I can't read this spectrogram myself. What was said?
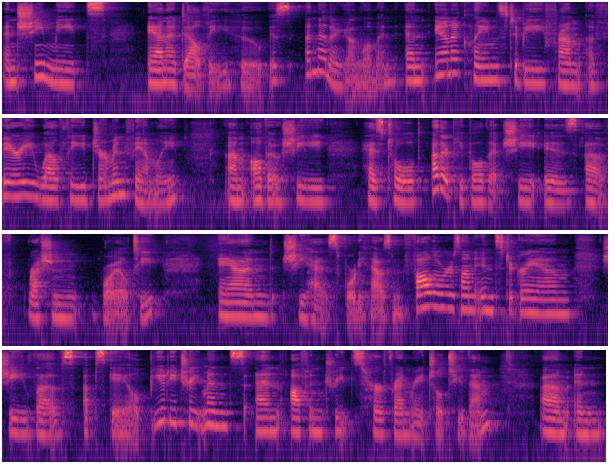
and she meets Anna Delvey, who is another young woman. And Anna claims to be from a very wealthy German family, um, although she has told other people that she is of Russian royalty. And she has 40,000 followers on Instagram. She loves upscale beauty treatments and often treats her friend Rachel to them. Um, and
